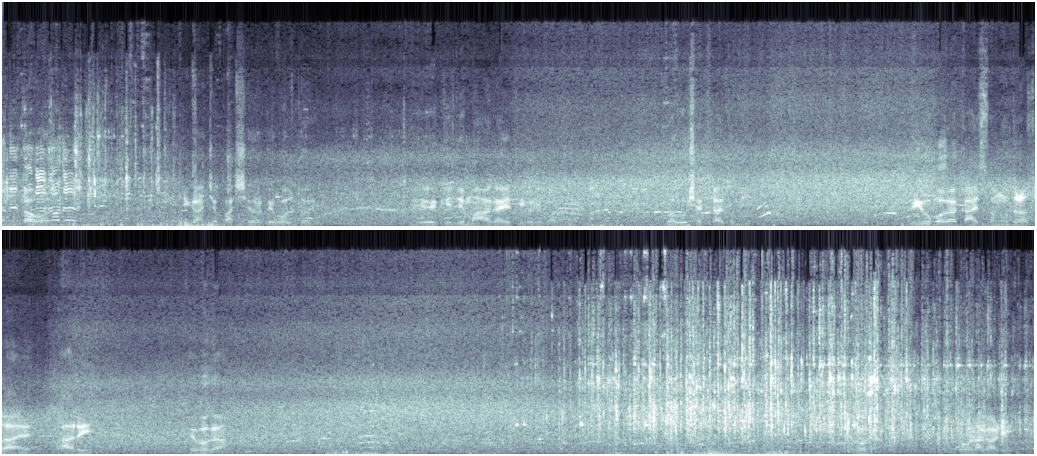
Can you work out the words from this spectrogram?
उंटावर तिघांचे पाचशे रुपये बोलतोय. हे किती महाग आहे तिकडे बघा. बघू शकता तुम्ही. व्ह्यू बघा काय समुद्राचा आहे. भारी. हे बघा. हे बघा. घोडागाडी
